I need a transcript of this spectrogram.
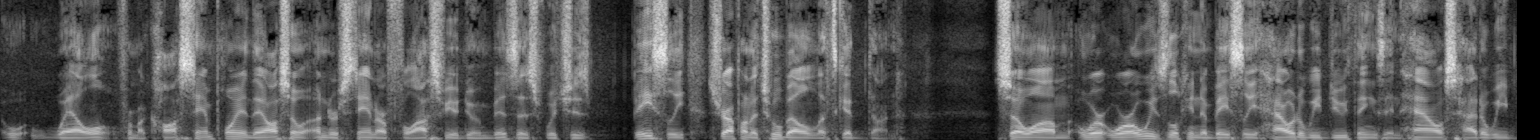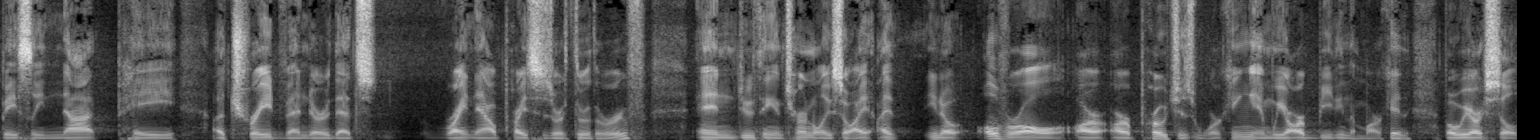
well from a cost standpoint. And they also understand our philosophy of doing business, which is basically strap on a tool belt and let's get it done. So um, we're, we're always looking to basically how do we do things in house? How do we basically not pay a trade vendor that's right now prices are through the roof? and do things internally. So I, I, you know, overall our, our approach is working and we are beating the market, but we are still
